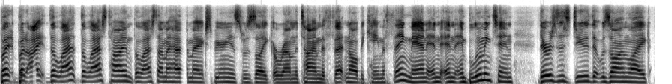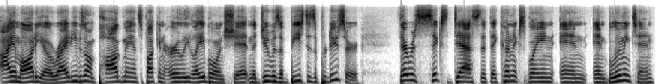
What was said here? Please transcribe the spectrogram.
but but i the last the last time the last time i had my experience was like around the time that fentanyl became a thing man and and in bloomington there was this dude that was on like I am audio, right? He was on Pogman's fucking early label and shit, and the dude was a beast as a producer. There was six deaths that they couldn't explain in in Bloomington,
